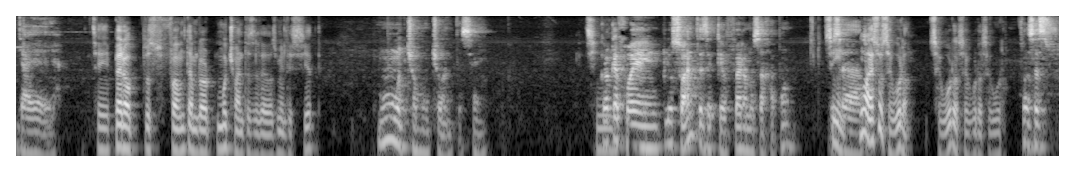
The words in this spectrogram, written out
Ya, ya, ya. Sí, pero pues fue un temblor mucho antes del de 2017. Mucho, mucho antes, sí. Creo que fue incluso antes de que fuéramos a Japón. Sí, no, eso seguro, seguro, seguro, seguro. Entonces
